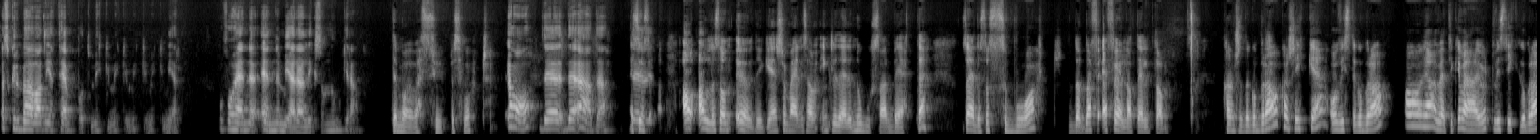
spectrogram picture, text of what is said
Jag skulle behöva ner tempot mycket, mycket, mycket, mycket mer. Och få henne ännu mer liksom noggrann. Det måste vara supersvårt. Ja, det, det är det. Jag det synes all, alle sånne øvninger som er liksom, inkluderer nosarbeidet, så er det så svårt. Da, da, jeg føler at det er litt sånn Kanskje det går bra, kanskje ikke. Og hvis det går bra, og ja, jeg vet ikke hva jeg har gjort hvis det ikke går bra.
